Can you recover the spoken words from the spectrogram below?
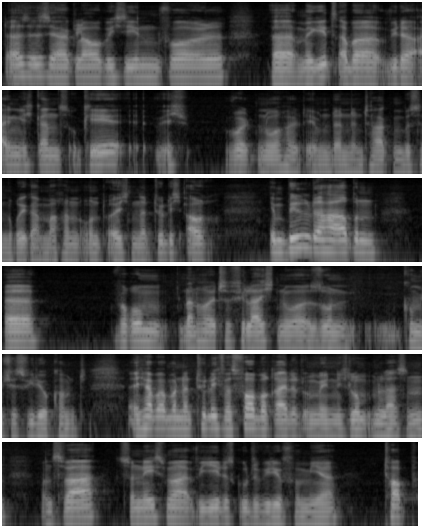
das ist ja, glaube ich, sinnvoll. Äh, mir geht's aber wieder eigentlich ganz okay. Ich wollte nur halt eben dann den Tag ein bisschen ruhiger machen und euch natürlich auch im Bilde haben, äh, warum dann heute vielleicht nur so ein komisches Video kommt. Ich habe aber natürlich was vorbereitet und mich nicht lumpen lassen. Und zwar zunächst mal, wie jedes gute Video von mir, Top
